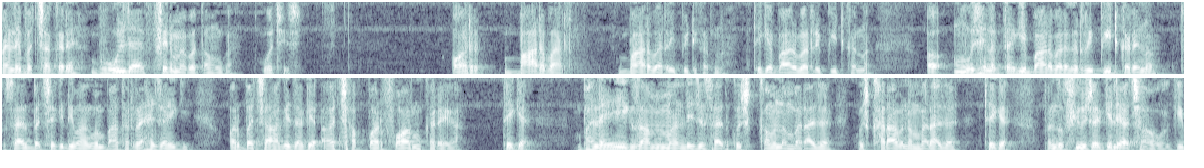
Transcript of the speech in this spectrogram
पहले बच्चा करे, भूल जाए, फिर मैं बताऊँगा वो चीज़। और बार बार बार बार रिपीट करना, ठीक है? बार बार रिपीट करना। और मुझे लगता है कि बार बार अगर रिपीट करें ना तो शायद बच्चे के दिमाग में बात रह जाएगी और बच्चा आगे जाके अच्छा परफॉर्म करेगा। ठीक है? भले ही एग्ज़ाम में मान लीजिए शायद कुछ कम नंबर आ जाए, कुछ खराब नंबर आ जाए, ठीक है? परंतु फ्यूचर के लिए अच्छा होगा कि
